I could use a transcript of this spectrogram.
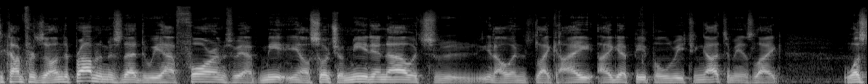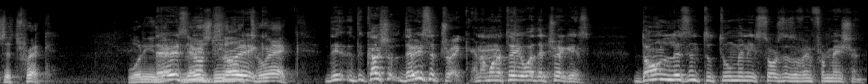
the comfort zone. The problem is that we have forums, we have me, you know, social media now. It's you know, and it's like I I get people reaching out to me. It's like, what's the trick? What do you? There is no there's trick. trick. The, the there is a trick, and I'm gonna tell you what the trick is. Don't listen to too many sources of information.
